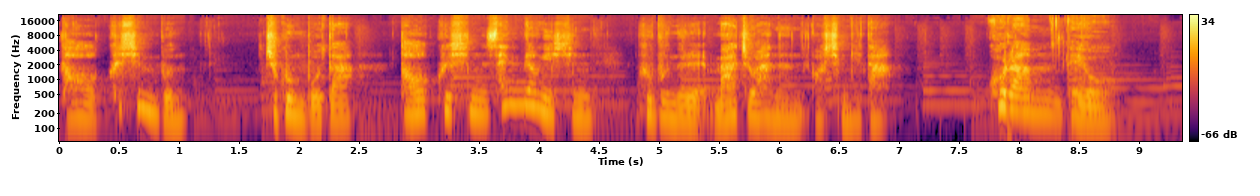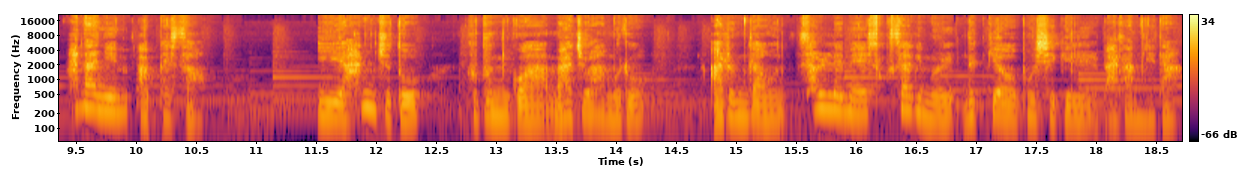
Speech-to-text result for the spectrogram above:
더 크신 분, 죽음보다 더 크신 생명이신 그분을 마주하는 것입니다. 코람 데오, 하나님 앞에서 이 한 주도 그분과 마주함으로 아름다운 설렘의 속삭임을 느껴보시길 바랍니다.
